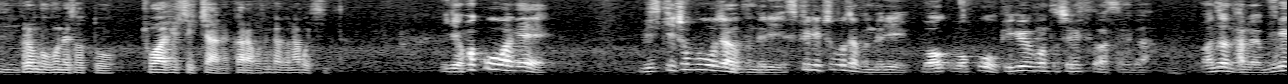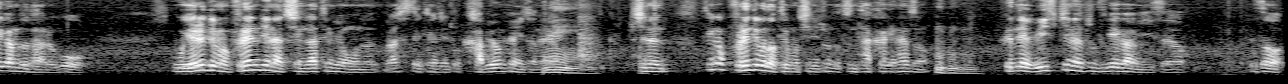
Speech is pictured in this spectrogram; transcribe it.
음. 그런 부분에서 또 좋아하실 수 있지 않을까라고 생각은 하고 있습니다. 이게 확고하게 위스키 초보자분들이 스피릿 초보자분들이 먹, 먹고 비교해보면 더 재밌을 것 같습니다. 완전 달라요. 무게감도 다르고 뭐 예를 들면 브랜디나 진 같은 경우는 마셨을 때 굉장히 좀 가벼운 편이잖아요. 네. 진은 생각 브랜디보다 어떻게 보면 진이 좀더 둔탁하긴 하죠. 근데 위스키는 좀 무게감이 있어요. 그래서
